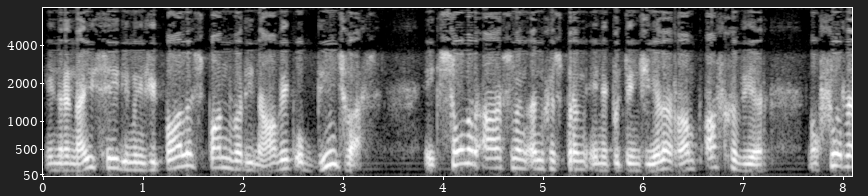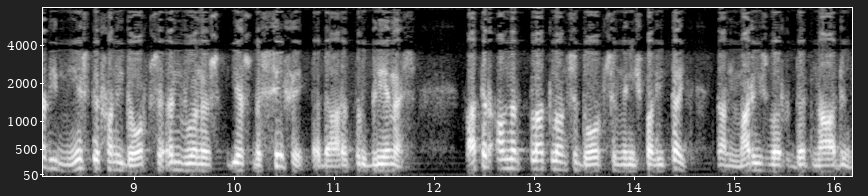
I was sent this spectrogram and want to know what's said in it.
En Renay sê die munisipale span wat die naweek op diens was, het sonder aarzeling ingespring en 'n potensiële ramp afgeweer nog voordat die meeste van die dorp se inwoners eers besef het dat daar 'n probleem is. Watter ander platlandse dorp se munisipaliteit dan Mariesburg dit nadoen?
